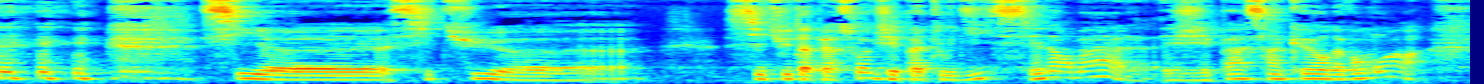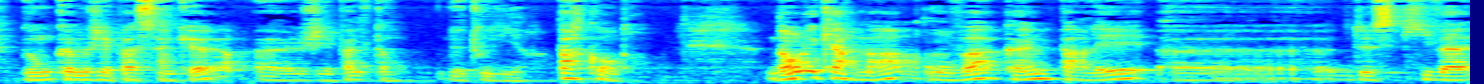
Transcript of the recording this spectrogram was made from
si, si tu si tu t'aperçois que j'ai pas tout dit, c'est normal. J'ai pas 5 heures devant moi. Donc comme j'ai pas 5 heures, euh, j'ai pas le temps de tout dire. Par contre, dans le karma, on va quand même parler euh, de ce qui va,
